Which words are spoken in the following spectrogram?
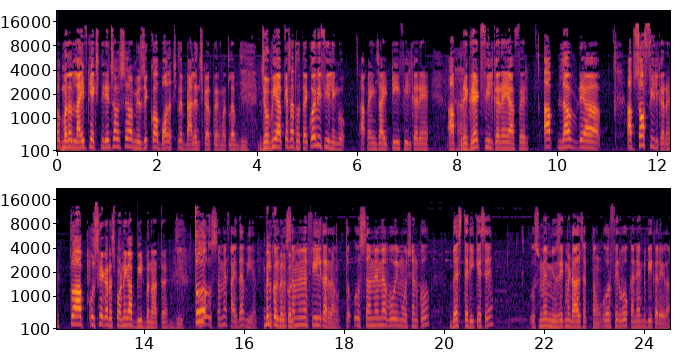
मतलब लाइफ के एक्सपीरियंस से और म्यूज़िक को आप बहुत अच्छे से बैलेंस करते हैं मतलब जी। जो भी आपके साथ होता है कोई भी फीलिंग हो आप एंजाइटी फील करें आप हाँ। रिग्रेट फील करें या फिर आप लव या आप सॉफ्ट फील करें तो आप उसके करस्पॉन्डिंग आप बीट बनाते हैं। जी। तो- उस समय फ़ायदा भी है। बिल्कुल, बिल्कुल। उस समय मैं फील कर रहा हूँ। तो उस समय मैं वो इमोशन को बेस्ट तरीके से उसमें म्यूज़िक में डाल सकता हूँ और फिर वो कनेक्ट भी करेगा।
